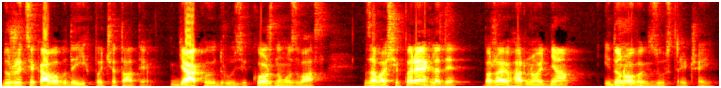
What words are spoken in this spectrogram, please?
Дуже цікаво буде їх почитати. Дякую, друзі, кожному з вас за ваші перегляди. Бажаю гарного дня і до нових зустрічей!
